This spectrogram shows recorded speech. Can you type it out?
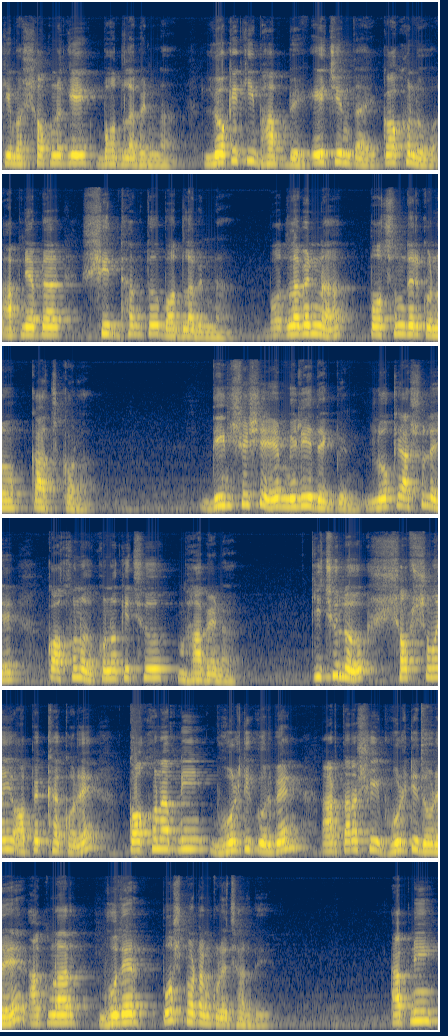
কিংবা স্বপ্নকে বদলাবেন না। লোকে কি ভাববে এই চিন্তায় কখনো আপনি আপনার সিদ্ধান্ত বদলাবেন না। বদলাবেন না পছন্দের কোনো কাজ করা। দিন শেষে মিলিয়ে দেখবেন, লোকে আসলে কখনো কোনো কিছু ভাবে না। কিছু লোক সবসময় অপেক্ষা করে কখন আপনি ভুলটি করবেন আর তারা সেই ভুলটি ধরে আপনার ভুলের পোস্টমর্টম করে ছাড়বে। আপনি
